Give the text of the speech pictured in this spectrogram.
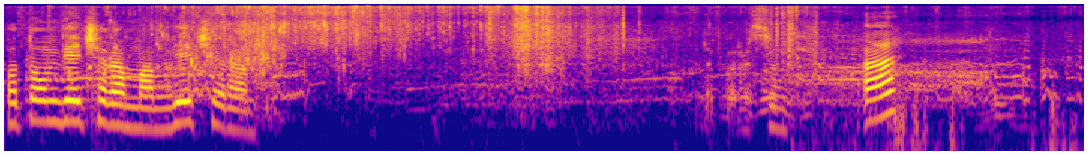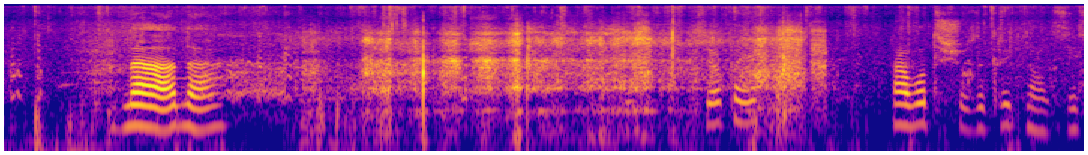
Потом вечером, мам, вечером. поросенка. А? Да, да. Все, поехали. А, вот еще закрыть надо здесь.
